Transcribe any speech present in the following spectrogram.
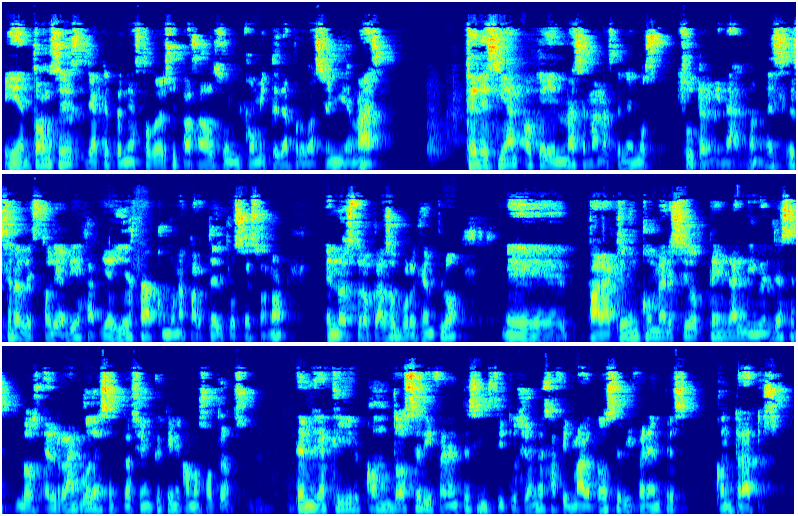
Y entonces, ya que tenías todo eso y pasabas un comité de aprobación y demás, te decían, ok, en unas semanas tenemos su terminal, ¿no? Es, esa era la historia vieja y ahí estaba como una parte del proceso, ¿no? En nuestro caso, por ejemplo, eh, para que un comercio tenga el nivel de los, el rango de aceptación que tiene con nosotros, tendría que ir con 12 diferentes instituciones a firmar 12 diferentes contratos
